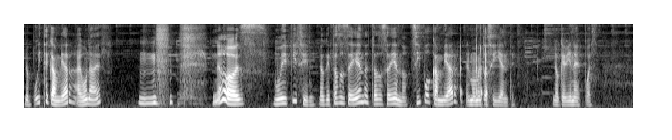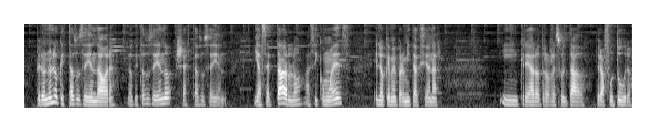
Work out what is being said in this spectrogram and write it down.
¿Lo pudiste cambiar alguna vez? no, es muy difícil. Lo que está sucediendo está sucediendo. Sí puedo cambiar el momento siguiente, lo que viene después. Pero no lo que está sucediendo ahora. Lo que está sucediendo ya está sucediendo. Y aceptarlo así como es es lo que me permite accionar y crear otro resultado, pero a futuro,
